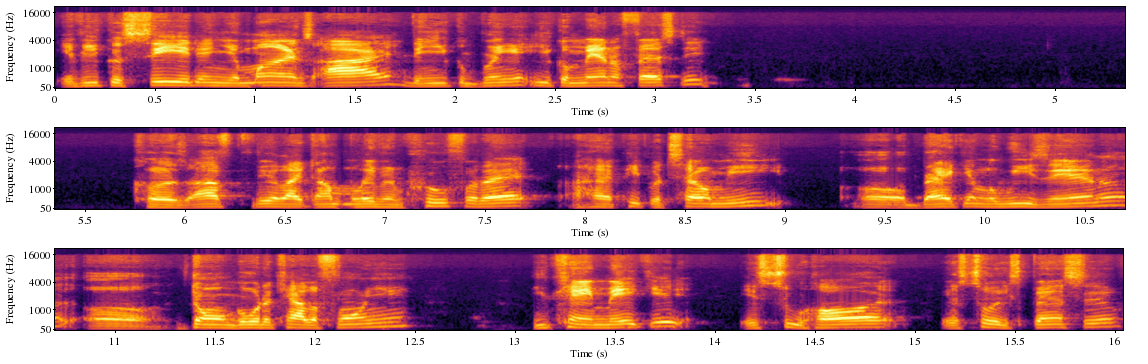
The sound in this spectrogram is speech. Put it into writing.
If you could see it in your mind's eye, then you can bring it, you can manifest it. Cause I feel like I'm living proof of that. I had people tell me uh back in Louisiana, uh, don't go to California. You can't make it. It's too hard. It's too expensive.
